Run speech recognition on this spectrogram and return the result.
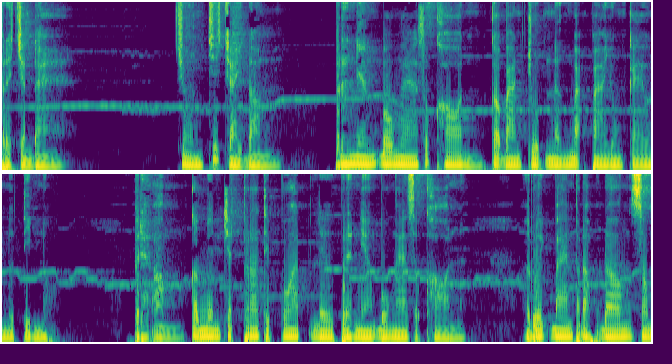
ព្រះចិន្តា ជួនជាចៃដន្យព្រះនាងបូងាសុខនក៏បានជួបនឹងម៉ាក់ប៉ាយងកែវនៅទីនោះព្រះអង្គក៏មានចិត្តប្រតិព័ទ្ធលើព្រះនាងបូងាសុខនរួចបានផ្ដោះផ្ដងសុំ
